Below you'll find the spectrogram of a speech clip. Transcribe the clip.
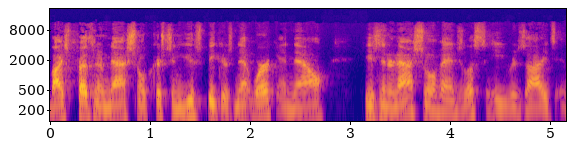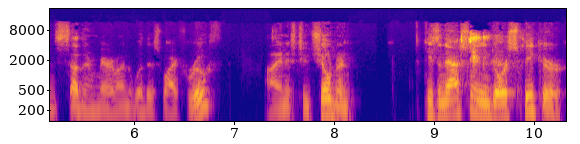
vice president of National Christian Youth Speakers Network, and now he's an international evangelist. He resides in Southern Maryland with his wife Ruth uh, and his two children. He's a nationally endorsed speaker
